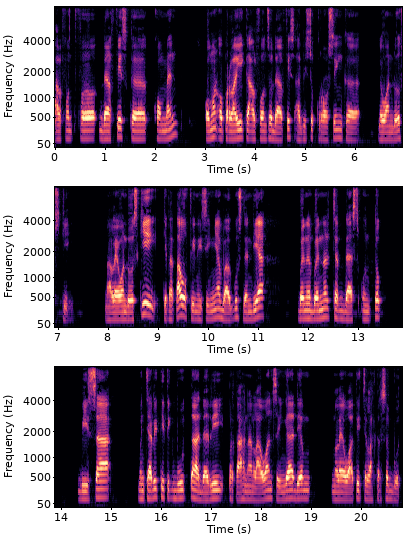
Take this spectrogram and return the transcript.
Alfonso Davis ke Coman, Coman oper lagi ke Alfonso Davis habis itu crossing ke Lewandowski. Nah, Lewandowski kita tahu finishingnya bagus dan dia benar-benar cerdas untuk bisa mencari titik buta dari pertahanan lawan sehingga dia melewati celah tersebut.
